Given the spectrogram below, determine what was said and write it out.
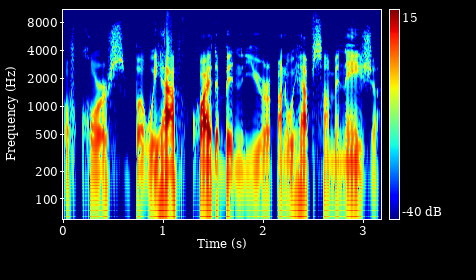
of course, but we have quite a bit in Europe and we have some in Asia.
